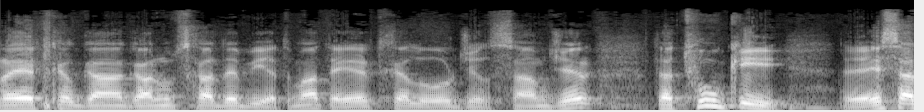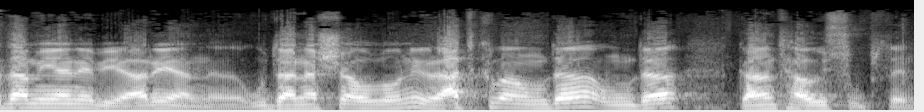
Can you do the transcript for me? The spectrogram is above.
არაერთხელ გა- განუცხადებიათ მათ ერთხელ, ორჯერ, სამჯერ და თუ კი ეს ადამიანები არიან უდანაშაულონი, რა თქმა უნდა, უნდა განთავისუფლდნენ.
